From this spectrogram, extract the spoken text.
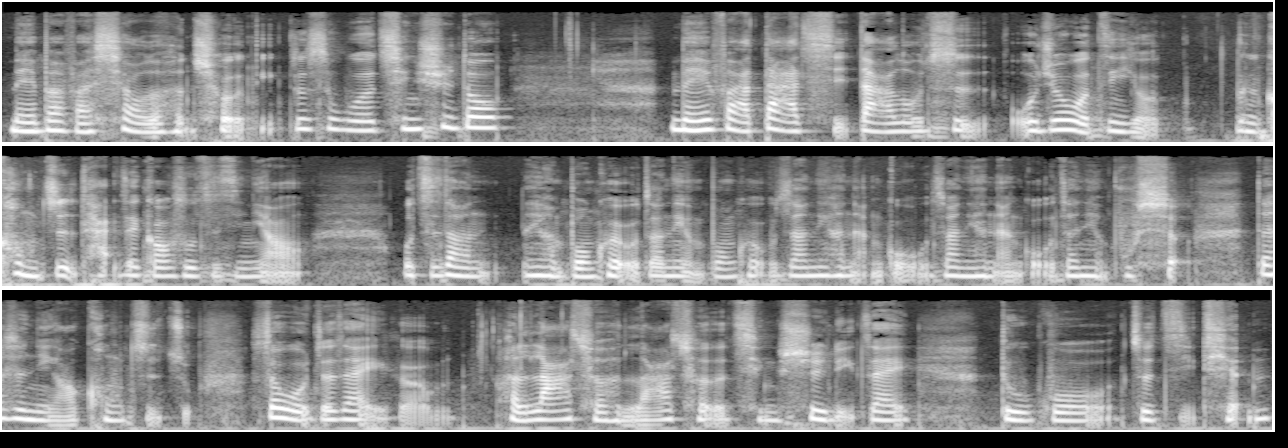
没办法笑得很彻底，就是我的情绪都没法大起大落。就是我觉得我自己有那个控制台在告诉自己，你要，我知道你很崩溃，我知道你很崩溃，我知道你很难过，我知道你很难过，我知道你很不舍，但是你要控制住。所以我就在一个很拉扯、很拉扯的情绪里在度过这几天，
